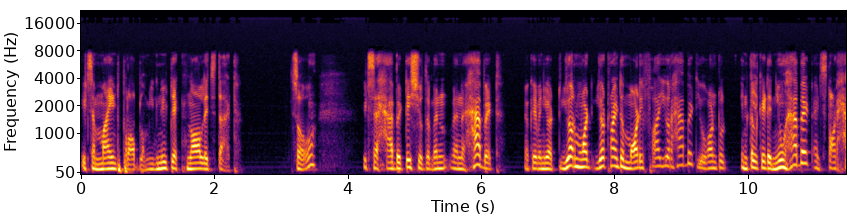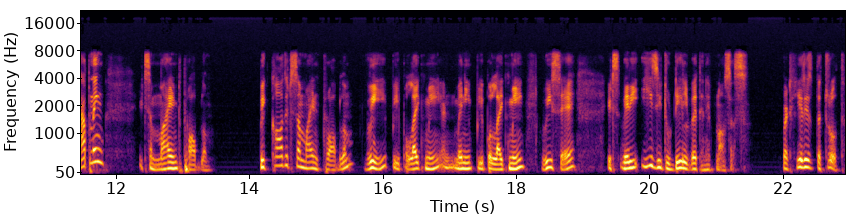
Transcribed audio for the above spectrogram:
it's a mind problem. You need to acknowledge that. So, it's a habit issue. When when a habit okay when you're you're mod, you're trying to modify your habit you want to inculcate a new habit it's not happening it's a mind problem. Because it's a mind problem we people like me and many people like me we say it's very easy to deal with in hypnosis. But here is the truth.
